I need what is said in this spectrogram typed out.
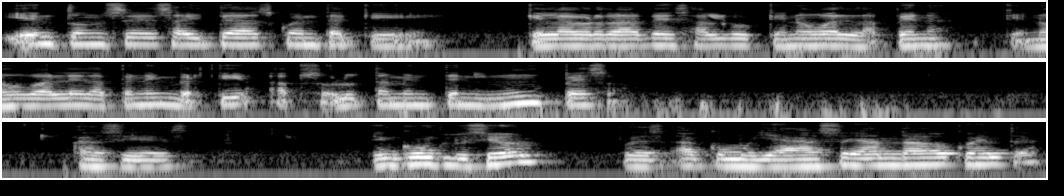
Y entonces ahí te das cuenta que, que la verdad es algo que no vale la pena, que no vale la pena invertir absolutamente ningún peso. Así es. En conclusión, pues a como ya se han dado cuenta,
